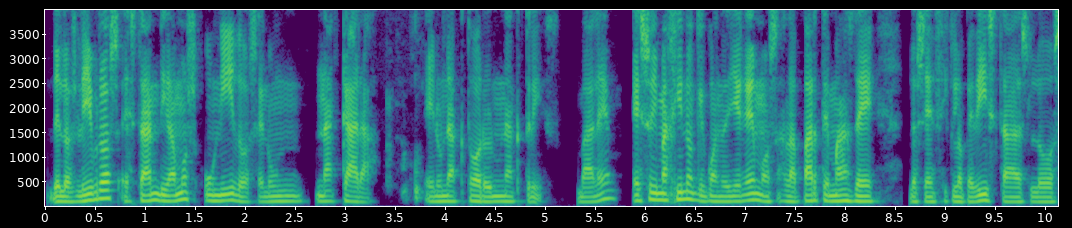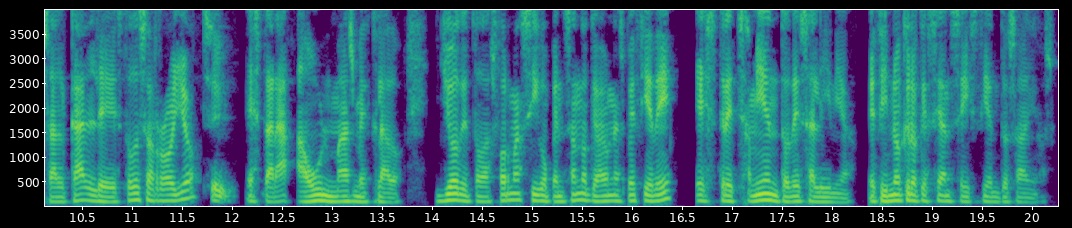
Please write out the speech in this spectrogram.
de los libros están, digamos, unidos en una cara, en un actor o en una actriz. ¿Vale? Eso imagino que cuando lleguemos a la parte más de los enciclopedistas, los alcaldes, todo ese rollo, estará aún más mezclado. Yo, de todas formas, sigo pensando que va a haber una especie de estrechamiento de esa línea. Es decir, no creo que sean 600 años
